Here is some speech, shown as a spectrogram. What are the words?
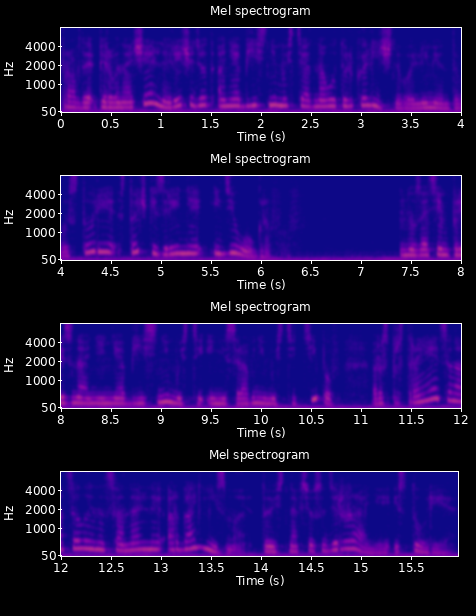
Правда, первоначально речь идет о необъяснимости одного только личного элемента в истории с точки зрения идеографов. Но затем признание необъяснимости и несравнимости типов распространяется на целые национальные организмы, то есть на все содержание истории –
